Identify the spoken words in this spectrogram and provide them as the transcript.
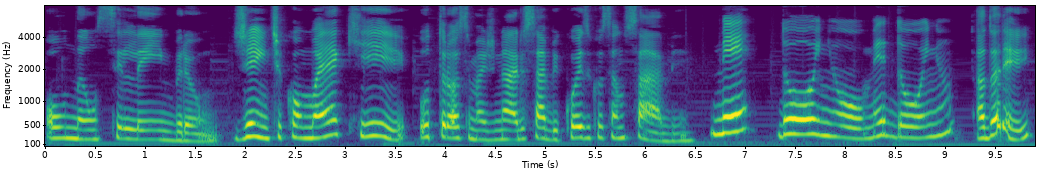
ou não se lembram. Gente, como é que o troço imaginário sabe coisa que você não sabe? Medonho, medonho. Adorei.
